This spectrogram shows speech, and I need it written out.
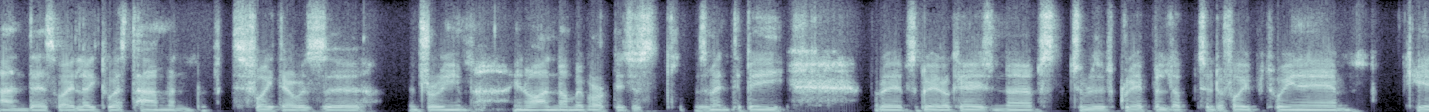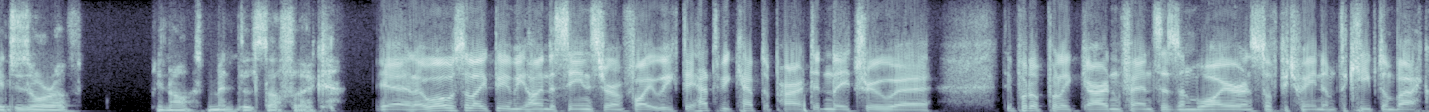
And uh, so I liked West Ham, and this fight there was a dream, you know. And on my birthday, just was meant to be. But uh, it was a great occasion. Uh, it was a great build up to the fight between um, Cage of, you know, mental stuff like. Yeah, like what was it like being behind the scenes during fight week? They had to be kept apart, didn't they? Through uh, they put up like garden fences and wire and stuff between them to keep them back.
